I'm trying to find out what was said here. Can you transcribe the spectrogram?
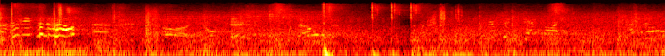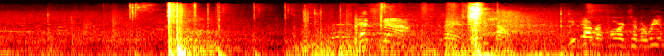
I need some help. There's a dead body. Heads down. Man, stop. We got reports of a real.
